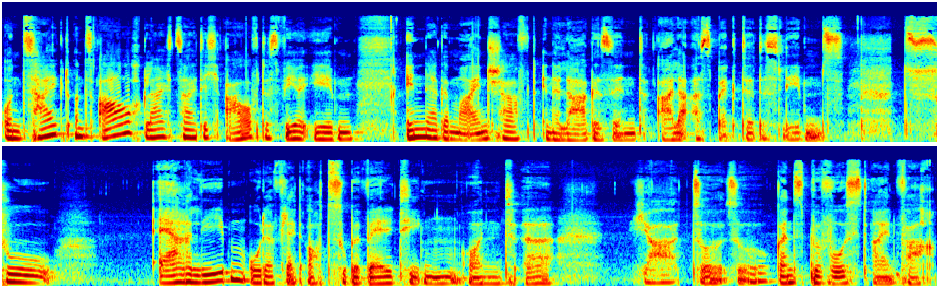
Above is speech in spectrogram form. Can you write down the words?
und zeigt uns auch gleichzeitig auf, dass wir eben in der Gemeinschaft in der Lage sind, alle Aspekte des Lebens zu erleben oder vielleicht auch zu bewältigen. Und äh, ja, so, so ganz bewusst einfach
